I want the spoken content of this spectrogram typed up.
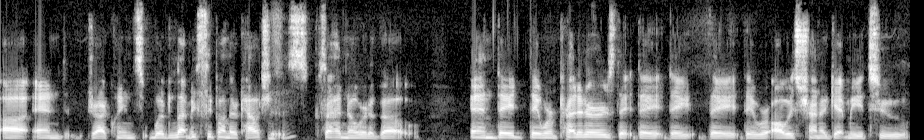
uh, and drag queens would let me sleep on their couches because I had nowhere to go. And they they weren't predators. They they they they, they were always trying to get me to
